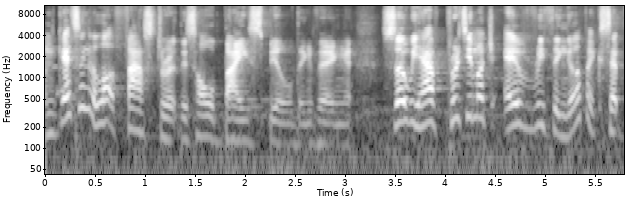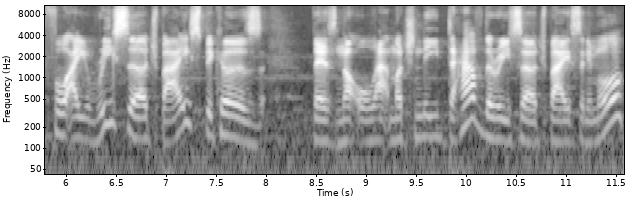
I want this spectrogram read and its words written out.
I'm getting a lot faster at this whole base building thing. So we have pretty much everything up except for a research base because there's not all that much need to have the research base anymore.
